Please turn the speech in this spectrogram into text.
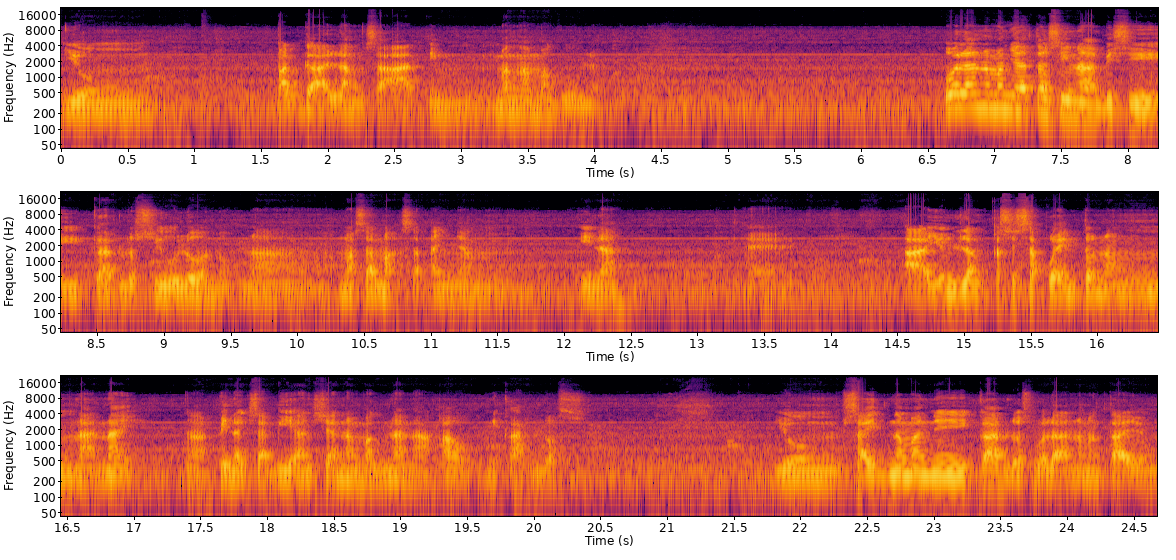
yung paggalang sa ating mga magulang. Wala naman yata sinabi si Carlos Yulo no na masama sa kanyang ina eh, ayon lang kasi sa kwento ng nanay na pinagsabihan siya na magnanakaw ni Carlos. Yung side naman ni Carlos, wala naman tayong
